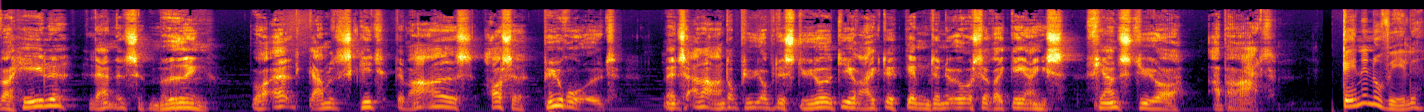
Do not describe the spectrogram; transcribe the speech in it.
var hele landets møding, hvor alt gammelt skidt bevaredes, også byrådet, mens alle andre byer blev styret direkte gennem den øverste regerings fjernstyreapparat. Denne novelle,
